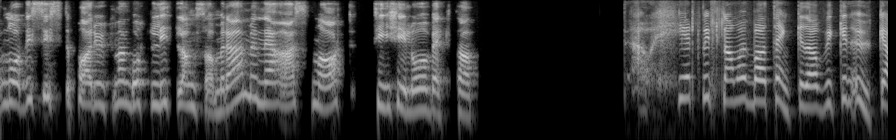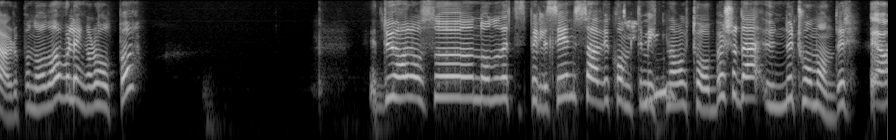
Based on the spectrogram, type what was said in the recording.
nå, de siste par ukene har gått litt langsommere, men jeg er snart 10 kilo vekttap. Det er jo helt vilt. La meg bare tenke da, hvilken uke er du på nå da? Hvor lenge har du holdt på? Du har også, nå når dette spilles inn, så er vi kommet til midten av oktober, så det er under to måneder. Ja,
